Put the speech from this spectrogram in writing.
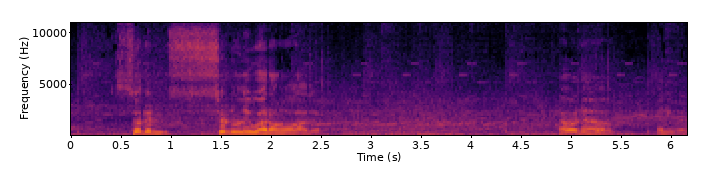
Sudden, suddenly we're on a ladder. Oh no. Anyway.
